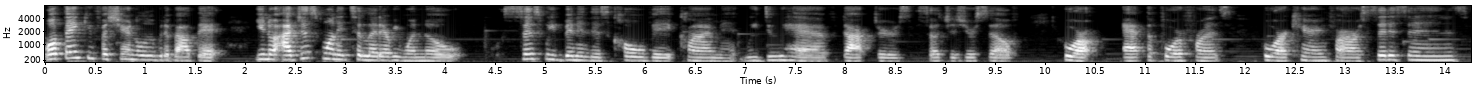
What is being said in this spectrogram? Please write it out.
Well, thank you for sharing a little bit about that. You know, I just wanted to let everyone know since we've been in this COVID climate, we do have doctors such as yourself who are at the forefronts, who are caring for our citizens,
